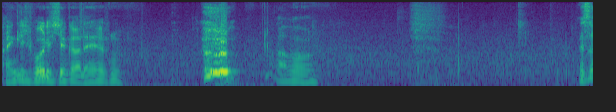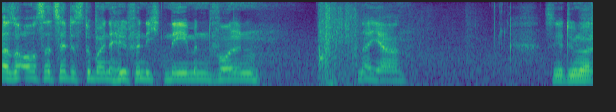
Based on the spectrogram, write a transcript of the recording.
Eigentlich wollte ich dir gerade helfen. Aber... Es sah so aus, als hättest du meine Hilfe nicht nehmen wollen. Naja. Do not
